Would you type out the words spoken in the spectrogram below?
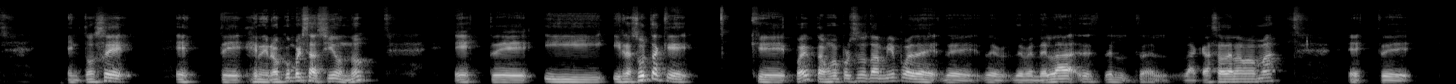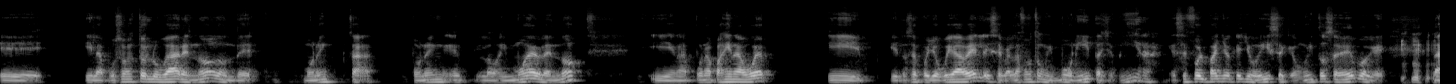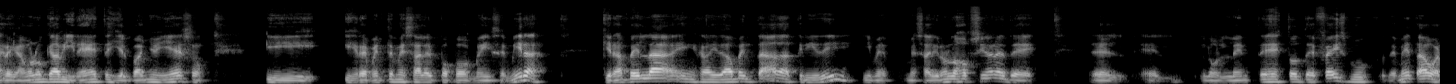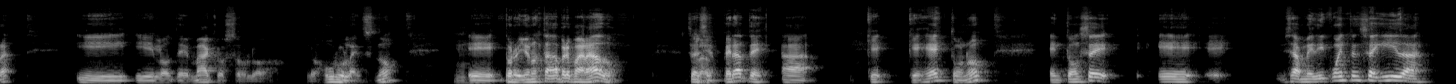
Entonces, este, generó conversación, ¿no? Este, y, y resulta que, que, pues, estamos en proceso también, pues, de, de, de, vender la, la, casa de la mamá, este, eh, y la puso en estos lugares, ¿no? Donde ponen, o sea, ponen eh, los inmuebles, ¿no? Y en una página web. Y, y, entonces, pues yo voy a verla y se ve la foto muy bonita. Yo, mira, ese fue el baño que yo hice, que bonito se ve porque la regamos los gabinetes y el baño y eso. Y, y de repente me sale el pop-up, me dice, mira, quieras verla en realidad aumentada, 3D, y me, me salieron las opciones de el, el, los lentes estos de Facebook, de Meta ahora, y, y los de Microsoft, los, los HoloLens, ¿no? Eh, pero yo no estaba preparado. O sea, claro. espérate, a, ¿qué, ¿qué, es esto, no? Entonces, eh, eh, o sea, me di cuenta enseguida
